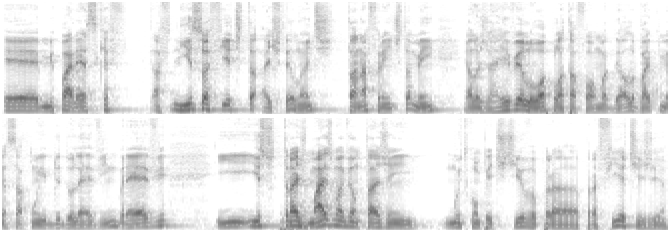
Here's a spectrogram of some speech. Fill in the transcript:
é, me parece que a, a, nisso a Fiat, tá, a Stellantis, está na frente também. Ela já revelou a plataforma dela, vai começar com o híbrido leve em breve. E isso traz mais uma vantagem muito competitiva para a Fiat, Gia?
